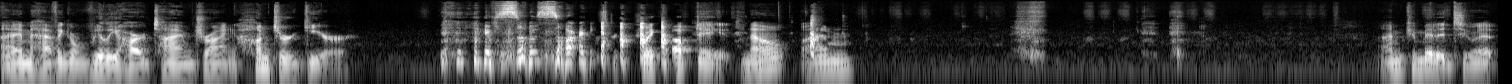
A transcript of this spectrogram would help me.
I'm having a really hard time drawing hunter gear. I'm so sorry. quick update. No, I'm. I'm committed to it.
